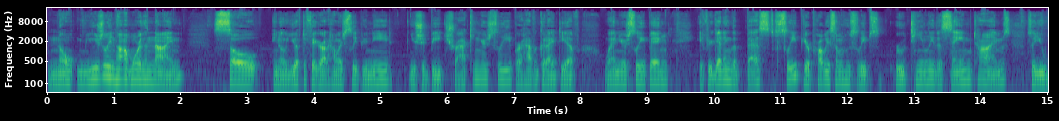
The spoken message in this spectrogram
No, usually not more than nine. So you know you have to figure out how much sleep you need. You should be tracking your sleep or have a good idea of when you're sleeping. If you're getting the best sleep, you're probably someone who sleeps routinely the same times so you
